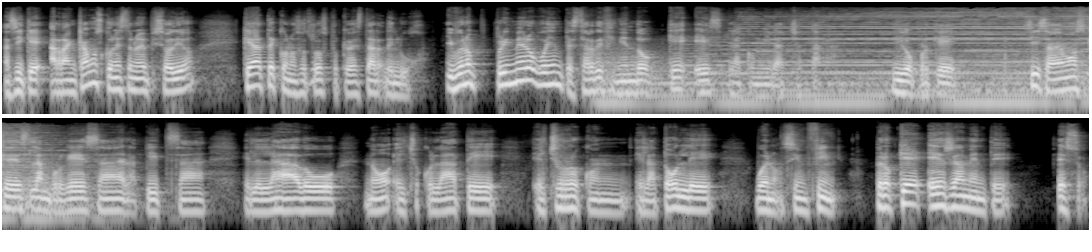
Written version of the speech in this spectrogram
Así que arrancamos con este nuevo episodio. Quédate con nosotros porque va a estar de lujo. Y bueno, primero voy a empezar definiendo qué es la comida chatarra. Digo, porque sí, sabemos que es la hamburguesa, la pizza, el helado, ¿no? El chocolate, el churro con el atole, bueno, sin fin. Pero ¿qué es realmente eso?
